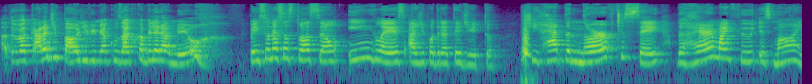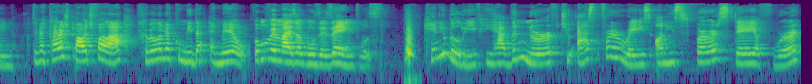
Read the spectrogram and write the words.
Ela teve a cara de pau de vir me acusar que o cabelo era meu. Pensando nessa situação, em inglês, a gente poderia ter dito She had the nerve to say the hair in my food is mine. Teve a cara de pau de falar que o cabelo na minha comida é meu. Vamos ver mais alguns exemplos? Can you believe he had the nerve to ask for a raise on his first day of work?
